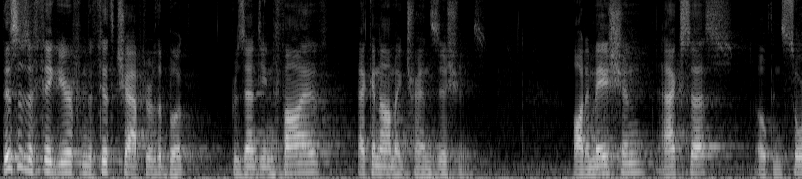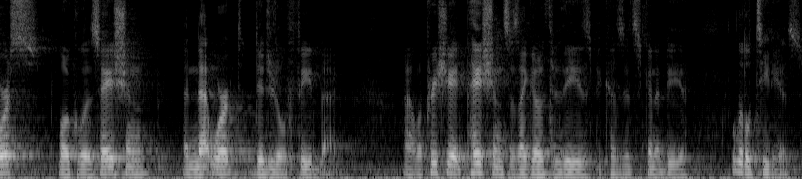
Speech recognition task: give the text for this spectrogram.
This is a figure from the fifth chapter of the book, presenting five economic transitions. Automation, access, open source, localization, and networked digital feedback. I'll appreciate patience as I go through these because it's going to be a little tedious.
